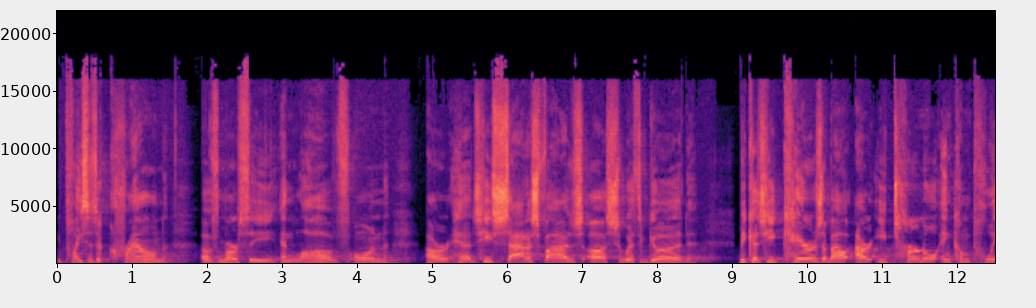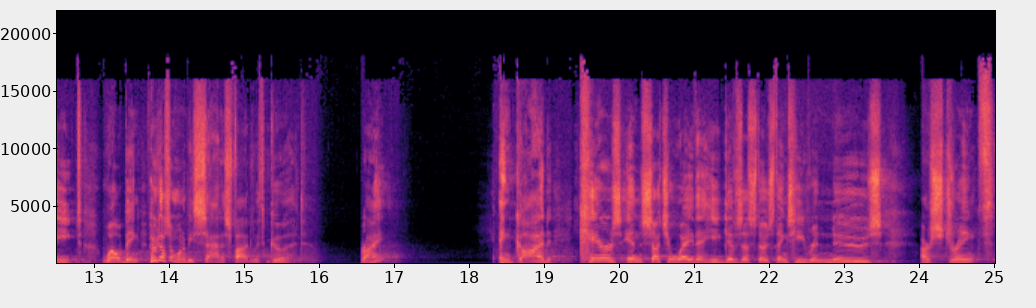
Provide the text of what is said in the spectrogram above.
He places a crown of mercy and love on our heads. He satisfies us with good because He cares about our eternal and complete well being. Who doesn't want to be satisfied with good, right? And God cares in such a way that He gives us those things. He renews our strength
